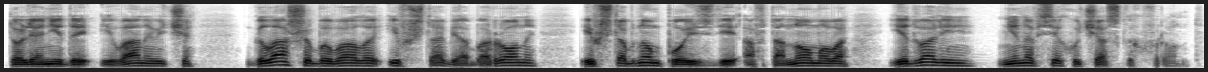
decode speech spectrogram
то Леонида Ивановича Глаша бывала и в штабе обороны, и в штабном поезде Автономова, едва ли не на всех участках фронта.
